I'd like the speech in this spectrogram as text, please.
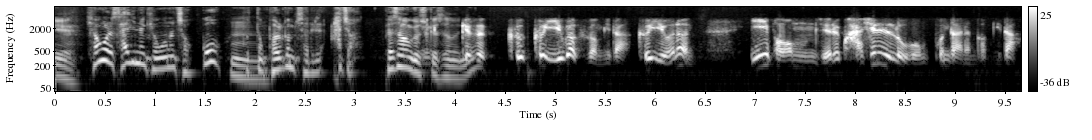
예. 형을 살리는 경우는 적고 음. 보통 벌금 처리를 하죠. 배상원 교수께서는요. 그래서 그, 그 이유가 그겁니다. 그 이유는 이 범죄를 과실로 본다는 겁니다.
